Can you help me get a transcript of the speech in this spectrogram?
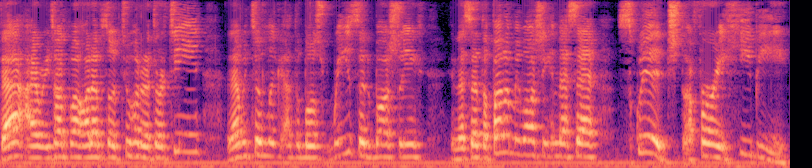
That I already talked about on episode 213. And then we took a look at the most recent moshling, and that said the final moshling, and that said Squidge, the furry Heebie,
